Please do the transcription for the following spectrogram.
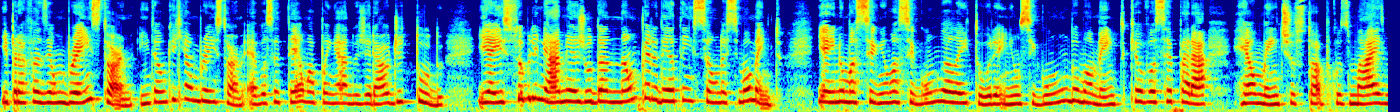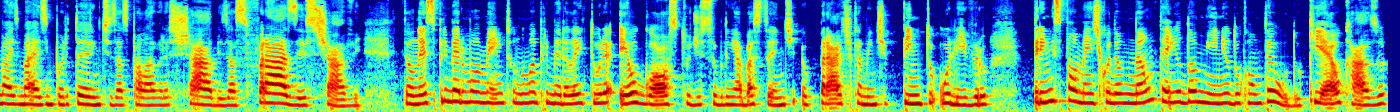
e para fazer um brainstorm. Então, o que é um brainstorm? É você ter um apanhado geral de tudo. E aí, sublinhar me ajuda a não perder a atenção nesse momento. E aí, numa, em uma segunda leitura, em um segundo momento, que eu vou separar realmente os tópicos mais, mais, mais importantes, as palavras-chave, as frases-chave. Então, nesse primeiro momento, numa primeira leitura, eu gosto de sublinhar bastante, eu praticamente pinto o livro, principalmente quando eu não tenho domínio do conteúdo, que é o caso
